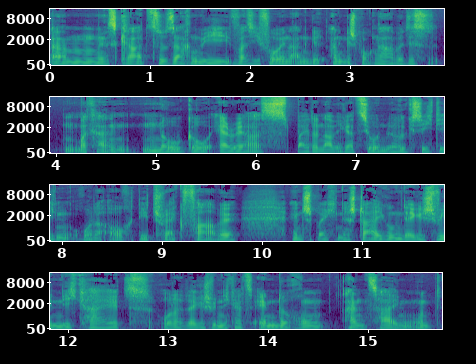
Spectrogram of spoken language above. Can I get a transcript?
Ähm, ist gerade so Sachen wie, was ich vorhin ange angesprochen habe, dass man kann No-Go-Areas bei der Navigation berücksichtigen oder auch die Trackfarbe, entsprechende Steigung der Geschwindigkeit oder der Geschwindigkeitsänderung anzeigen und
